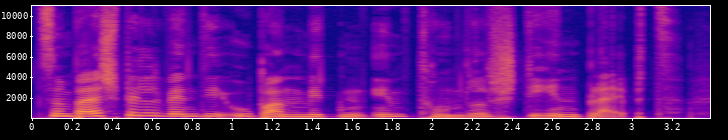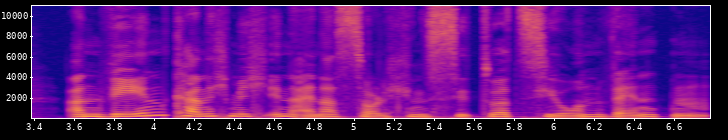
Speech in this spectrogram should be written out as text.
zum Beispiel wenn die U-Bahn mitten im Tunnel stehen bleibt. An wen kann ich mich in einer solchen Situation wenden?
